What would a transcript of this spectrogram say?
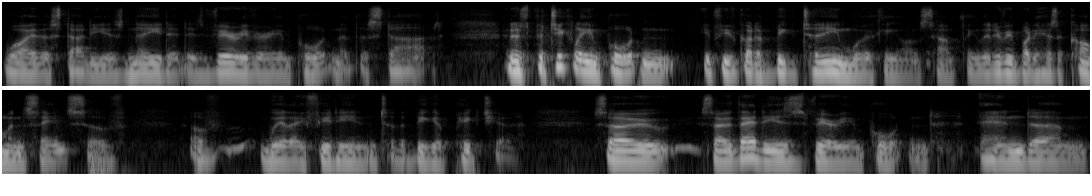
why the study is needed is very very important at the start, and it's particularly important if you've got a big team working on something that everybody has a common sense of of where they fit into the bigger picture. So so that is very important, and um,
